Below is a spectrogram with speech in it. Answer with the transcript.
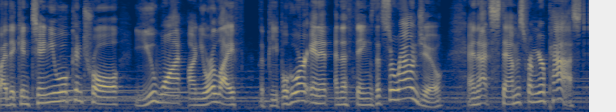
by the continual control you want on your life the people who are in it, and the things that surround you. And that stems from your past.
